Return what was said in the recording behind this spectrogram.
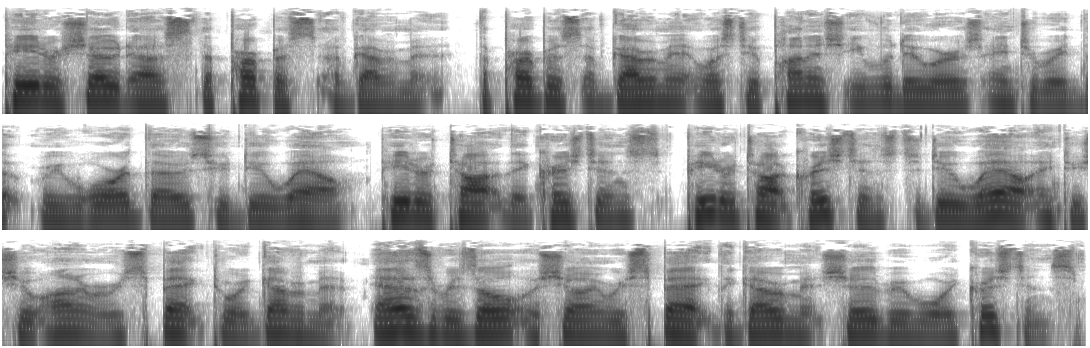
Peter showed us the purpose of government. The purpose of government was to punish evildoers and to re- reward those who do well. Peter taught that Christians Peter taught Christians to do well and to show honor and respect toward government. As a result of showing respect, the government should reward Christians.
